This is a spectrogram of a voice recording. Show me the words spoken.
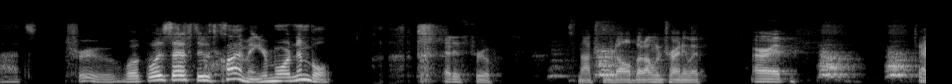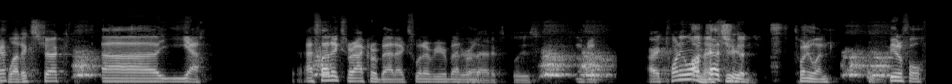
That's true. Well, what does that have to do with climbing? You're more nimble. That is true. It's not true at all, but I'm gonna try anyway. All right. Athletics check. Uh, yeah, athletics or acrobatics, whatever you're better at. Acrobatics, please. Okay. All right, 21. I'll catch you. good. 21. Beautiful.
